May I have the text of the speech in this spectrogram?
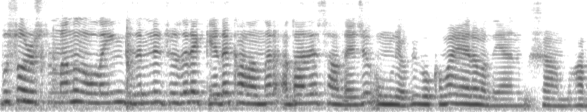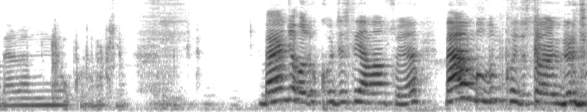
Bu soruşturmanın olayın gizemini çözerek geride kalanlara adalet sağlayacağı umuluyor. Bir bokuma yaramadı yani şu an bu haber. Ben bunu niye okudum ki? Bence o kocası yalan söylüyor. Ben buldum kocası öldürdü.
